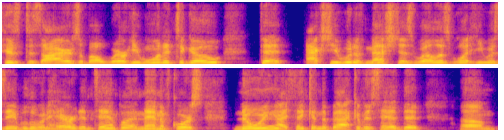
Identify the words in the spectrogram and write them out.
his desires about where he wanted to go that actually would have meshed as well as what he was able to inherit in Tampa. And then, of course, knowing I think in the back of his head that um,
